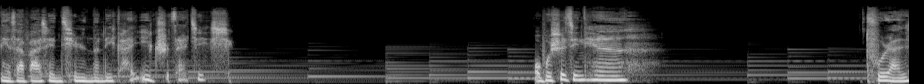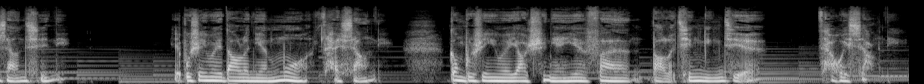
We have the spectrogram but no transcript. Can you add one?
你才发现亲人的离开一直在进行。我不是今天突然想起你，也不是因为到了年末才想你，更不是因为要吃年夜饭，到了清明节才会想你。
